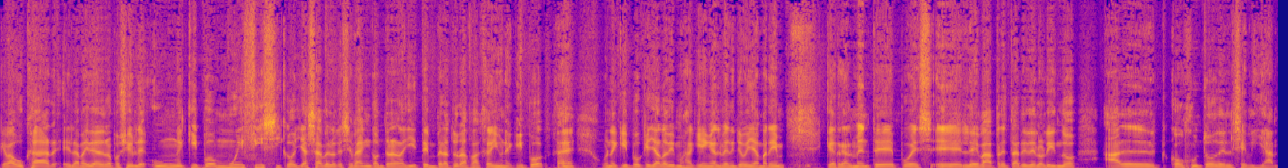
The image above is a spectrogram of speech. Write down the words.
que va a buscar en la medida de lo posible un equipo muy físico. Ya sabe lo que se va a encontrar allí, temperaturas bajas y un equipo, un equipo que ya lo vimos aquí en el Benito Villamarín, que realmente pues eh, le va a apretar y de lo lindo al conjunto del Sevilla.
